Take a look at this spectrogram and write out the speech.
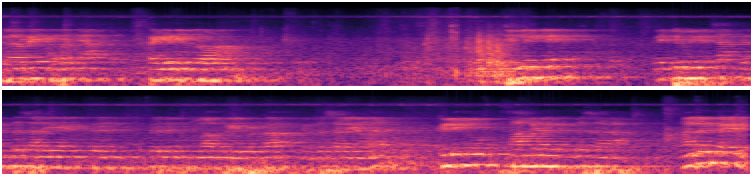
എല്ലാവരുടെയും നിറഞ്ഞ കൈയടിയുന്നതാണ് ജില്ലയിലെ ഏറ്റവും മികച്ച ഗ്രന്ഥശാലയായി തിരഞ്ഞ് തിരഞ്ഞെടുത്തുള്ള പ്രിയപ്പെട്ട ഗ്രന്ഥശാലയാണ് കിളിയൂർ സാഗര ഗ്രന്ഥശാല. നല്ലൊരു കൈയടി.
